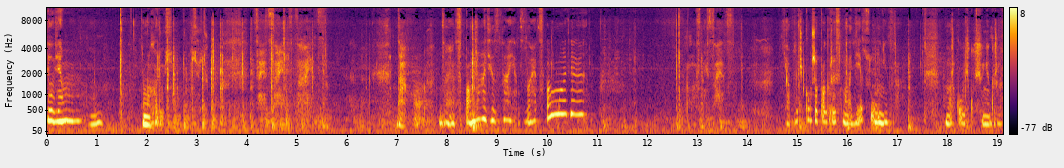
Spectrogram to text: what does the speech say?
любим. Не махалюсь. Заяц в помаде, заяц, заяц в помаде. Классный заяц. Яблочко уже погрыз, молодец, умница. Морковочку еще не грыз.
